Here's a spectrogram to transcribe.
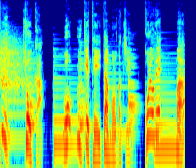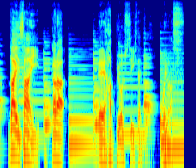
る評価を受けていた者たち。これをねまあ第3位から、えー、発表していきたいと思います。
